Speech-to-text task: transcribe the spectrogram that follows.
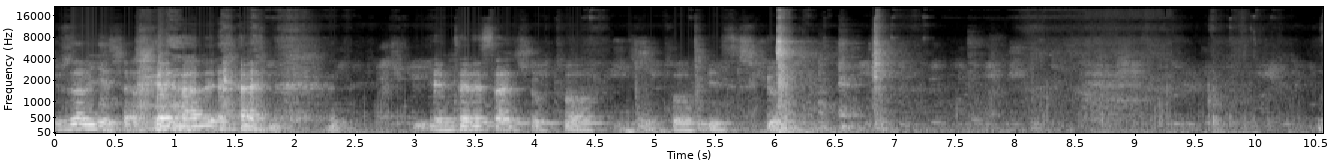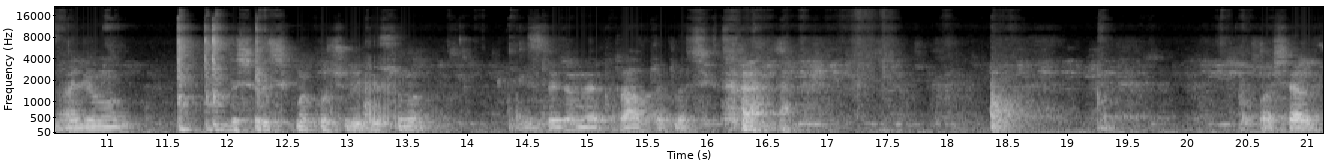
güzel geçer. yani enteresan çok tuhaf. Tuhaf birisi çıkıyor. Alio'nun dışarı çıkma koçu videosunu izledim ve rahatlıkla çıktı. Başardık.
